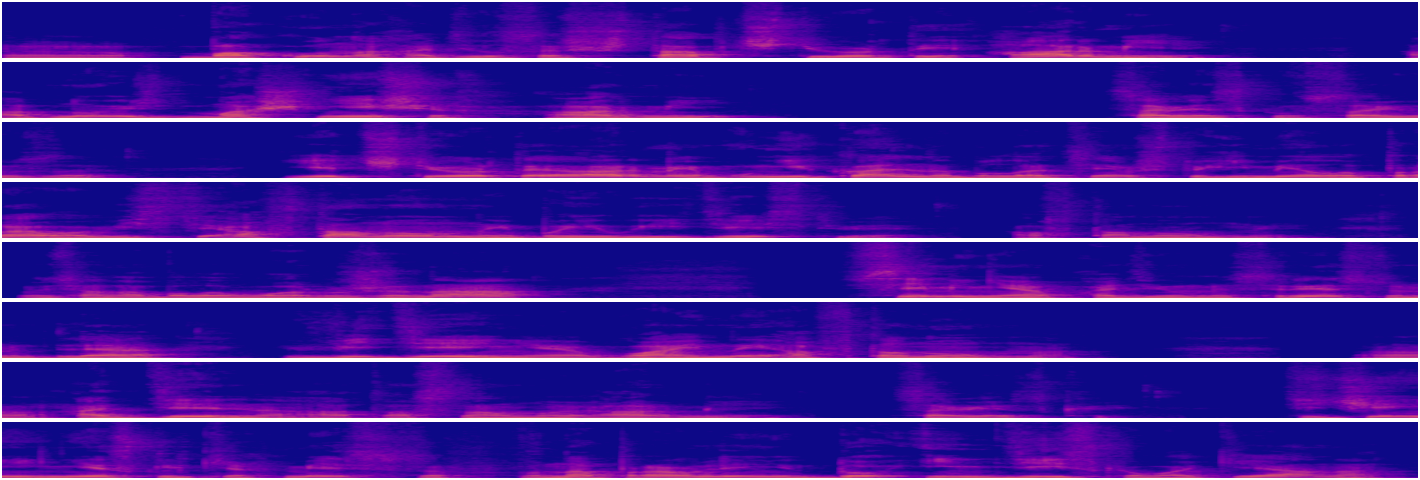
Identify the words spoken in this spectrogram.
в Баку находился штаб 4 армии, одной из мощнейших армий Советского Союза. И эта 4 армия уникальна была тем, что имела право вести автономные боевые действия, автономные. То есть она была вооружена всеми необходимыми средствами для ведения войны автономно, э, отдельно от основной армии советской в течение нескольких месяцев в направлении до Индийского океана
